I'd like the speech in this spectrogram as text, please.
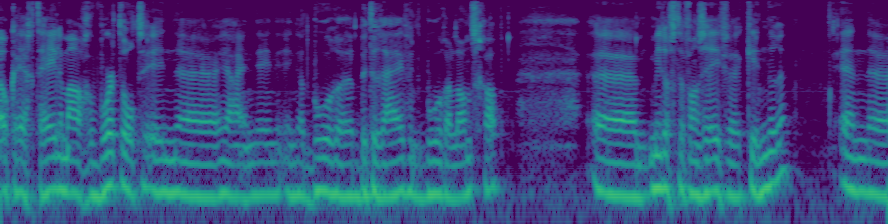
ook echt helemaal geworteld in, ja, in, in, in dat boerenbedrijf, in het boerenlandschap. Uh, middelste van zeven kinderen. En uh,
